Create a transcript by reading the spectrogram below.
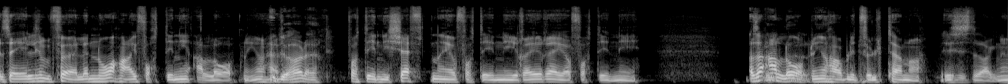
Så jeg liksom føler nå har jeg fått det inn i alle åpninger her. Du har det? Fått det inn i kjeften, jeg har fått det inn i røret, jeg har fått det inn i Altså, alle åpninger har blitt fulgt her nå de siste dagene.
